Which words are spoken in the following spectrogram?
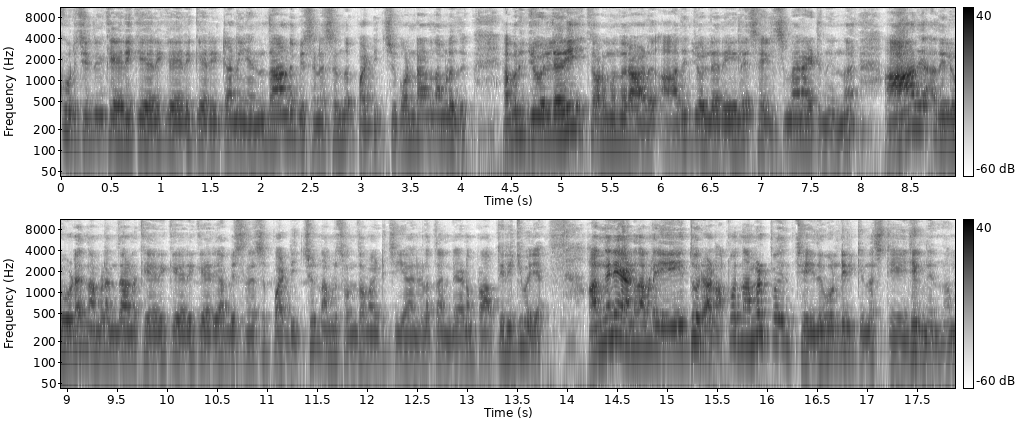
കുറിച്ചിട്ട് കയറി കയറി കയറി കയറിയിട്ടാണ് എന്താണ് ബിസിനസ് എന്ന് പഠിച്ചുകൊണ്ടാണ് നമ്മളിത്. അപ്പോൾ ഒരു ജ്വല്ലറി തുടങ്ങുന്ന ഒരാൾ ആദ്യം ജ്വല്ലറിയിൽ സെയിൽസ്മാൻ ആയിട്ട് നിന്ന് ആ അതിലൂടെ നമ്മൾ എന്താണ് കയറി കയറി കയറി ആ ബിസിനസ് പഠിച്ചു നമ്മൾ സ്വന്തമായിട്ട് ചെയ്യാനുള്ള തന്റെ ഇടം പ്രാപ്തിയിലേക്ക് വരിക. അങ്ങനെയാണ് നമ്മൾ ഏതൊരാൾ അപ്പോൾ നമ്മളിപ്പോൾ ചെയ്തുകൊണ്ടിരിക്കുന്ന സ്റ്റേജിൽ നിന്നും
